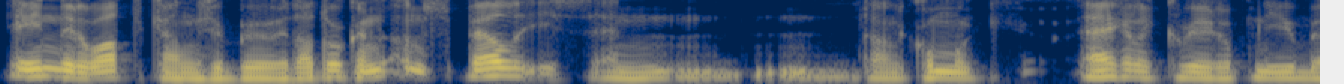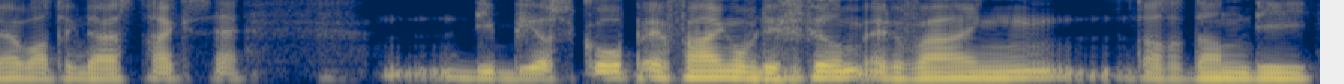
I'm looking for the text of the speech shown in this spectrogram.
eender wat kan gebeuren, dat ook een, een spel is. En dan kom ik eigenlijk weer opnieuw bij wat ik daar straks zei. Die bioscoopervaring of die filmervaring, dat het dan die,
